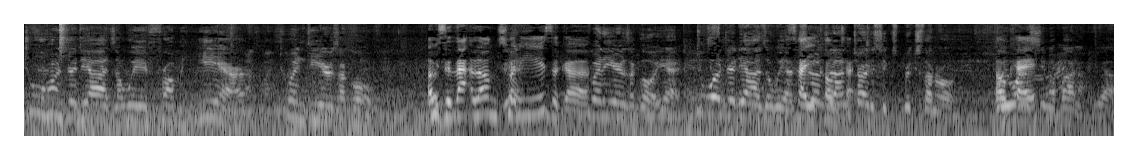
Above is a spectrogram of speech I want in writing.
200 yards away from here 20 years ago. Oh, is it that long? Twenty Yeah. years ago. 20 years ago, yeah. 200 yards away at How you contact? 236 Brixton Road. You Okay. want to see? Yeah.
